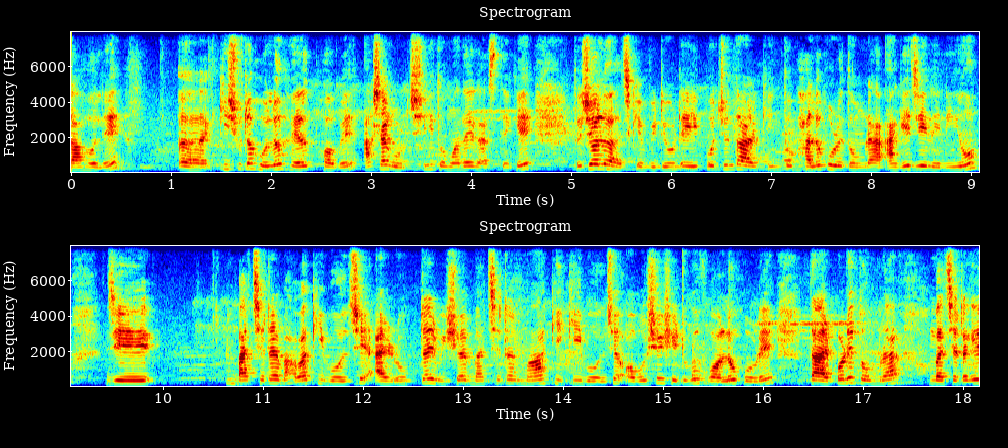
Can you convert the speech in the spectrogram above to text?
তাহলে কিছুটা হলেও হেল্প হবে। আশা করছি তোমাদের কাছ থেকে। তো চলো আজকে ভিডিওটা এই পর্যন্ত। আর কিন্তু ভালো করে তোমরা আগে জেনে নিও যে বাচ্চাটার বাবা কি বলছে আর রোগটার বিষয়ে, বাচ্চাটার মা কি কি বলছে, অবশ্যই সেটুকু ফলো করে তারপরে তোমরা বাচ্চাটাকে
